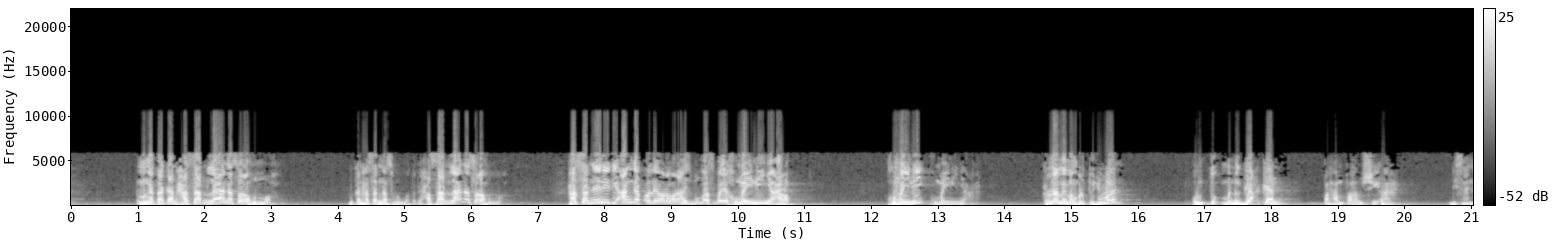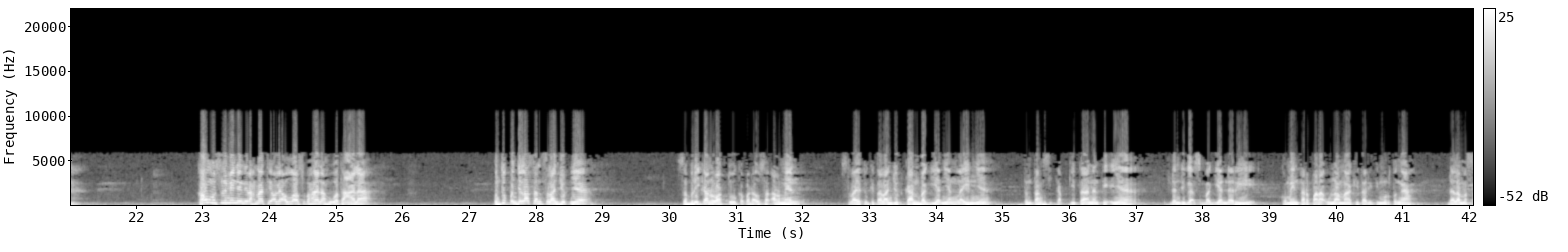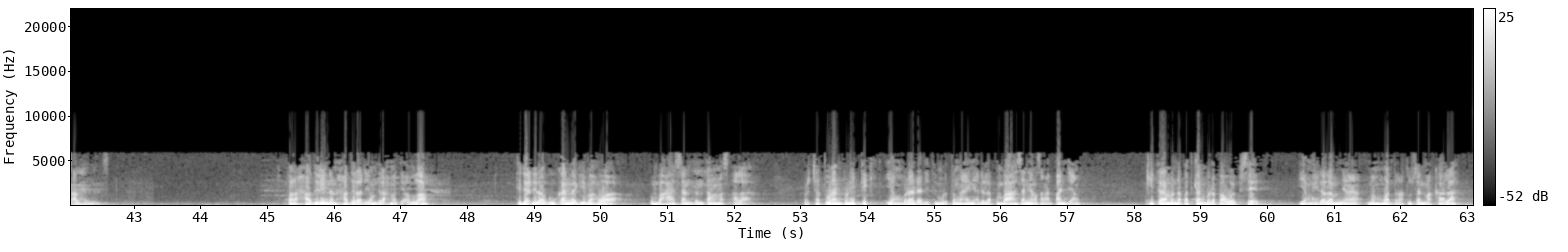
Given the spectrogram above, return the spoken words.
mengatakan Hasan la nasarahullah Bukan Hasan Nasrullah, tapi Hasan la Nasrahullah. Hasan ini dianggap oleh orang-orang Hizbullah sebagai Khumaininya Arab. Khumaini, Khumaininya Arab. Karena memang bertujuan untuk menegakkan paham-paham Syiah di sana. Kaum muslimin yang dirahmati oleh Allah Subhanahu wa taala, untuk penjelasan selanjutnya saya berikan waktu kepada Ustaz Armen setelah itu kita lanjutkan bagian yang lainnya tentang sikap kita nantinya dan juga sebagian dari komentar para ulama kita di Timur Tengah dalam masalah ini. Para hadirin dan hadirat yang dirahmati Allah, tidak diragukan lagi bahwa pembahasan tentang masalah percaturan politik yang berada di Timur Tengah ini adalah pembahasan yang sangat panjang. Kita mendapatkan beberapa website yang di dalamnya memuat ratusan makalah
